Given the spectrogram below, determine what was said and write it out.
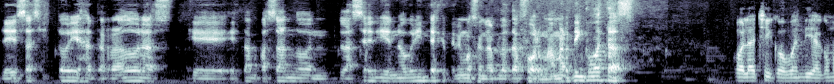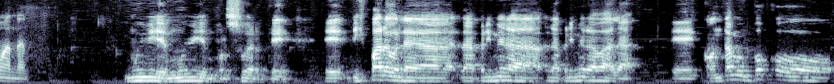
de esas historias aterradoras que están pasando en la serie No Grites que tenemos en la plataforma. Martín, ¿cómo estás? Hola chicos, buen día, ¿cómo andan? Muy bien, muy bien, por suerte. Eh, disparo la, primera, la primera bala. Eh, contame un poco,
